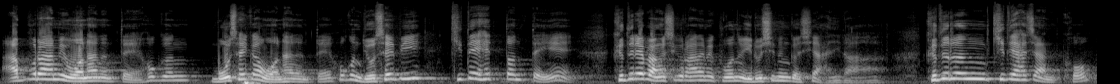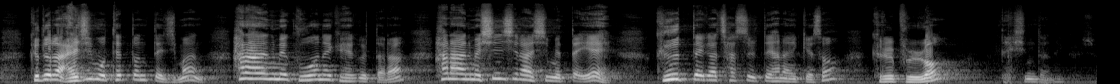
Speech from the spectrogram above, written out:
아브라함이 원하는 때 혹은 모세가 원하는 때 혹은 요셉이 기대했던 때에 그들의 방식으로 하나님의 구원을 이루시는 것이 아니라 그들은 기대하지 않고 그들은 알지 못했던 때지만 하나님의 구원의 계획을 따라 하나님의 신실하심의 때에 그 때가 찼을 때 하나님께서 그를 불러 내신다는 거죠.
